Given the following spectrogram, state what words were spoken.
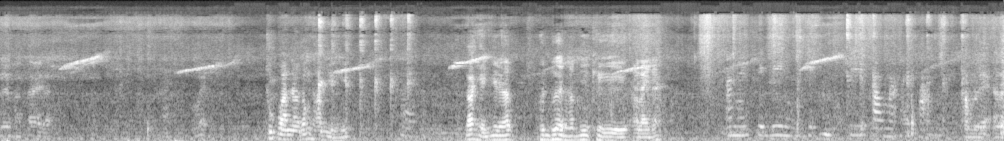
เริ่มมาใกล้แล้วทุกวันเราต้องทำอย่างนี้ใช่ค่ะเราเห็นอยู่นะครับเพื่อนๆครับนี่คืออะไรนะอันนี้คลิปดินที่ที่เขามาให้ททำอะไรอะไร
